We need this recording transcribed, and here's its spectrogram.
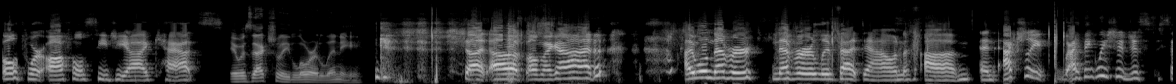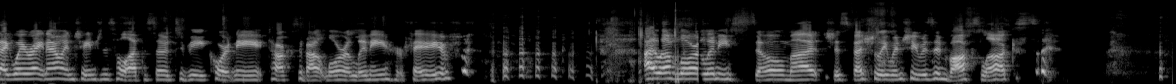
Both were awful CGI cats. it was actually Laura Linney. Shut up. Oh my god. I will never, never live that down. Um, and actually, I think we should just segue right now and change this whole episode to be Courtney talks about Laura Linney, her fave. I love Laura Linney so much, especially when she was in Vox Lux.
